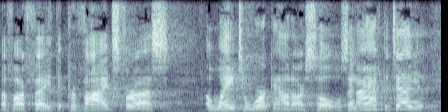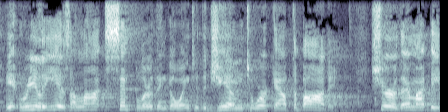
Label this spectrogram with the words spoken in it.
of our faith that provides for us a way to work out our souls. And I have to tell you, it really is a lot simpler than going to the gym to work out the body. Sure, there might be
